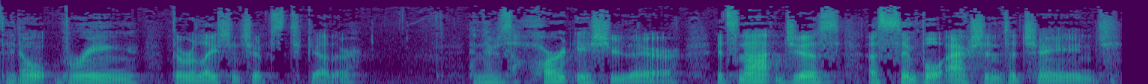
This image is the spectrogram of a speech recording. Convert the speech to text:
They don't bring the relationships together. And there's a heart issue there. It's not just a simple action to change.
